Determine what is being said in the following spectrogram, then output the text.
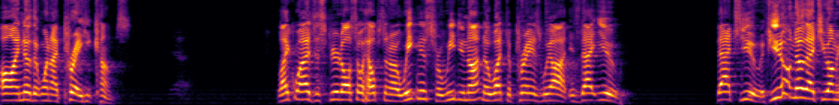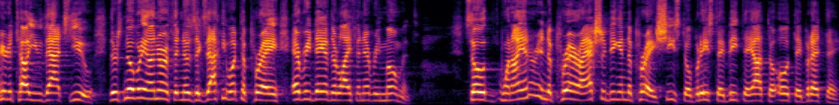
All I know that when I pray, He comes. Likewise, the Spirit also helps in our weakness, for we do not know what to pray as we ought. Is that you? That's you. If you don't know that's you, I'm here to tell you that's you. There's nobody on earth that knows exactly what to pray every day of their life and every moment. So when I enter into prayer, I actually begin to pray. Shisto, briste, bite, ato, ote, brete.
